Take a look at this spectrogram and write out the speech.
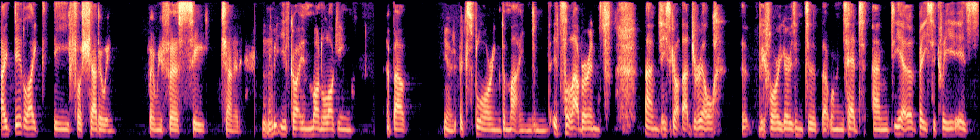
I did like the foreshadowing when we first see Channard. Mhm. You've got him monologuing about, you know, exploring the mind and its a labyrinth, and he's got that drill uh, before he goes into that woman's head, and yeah, that basically is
